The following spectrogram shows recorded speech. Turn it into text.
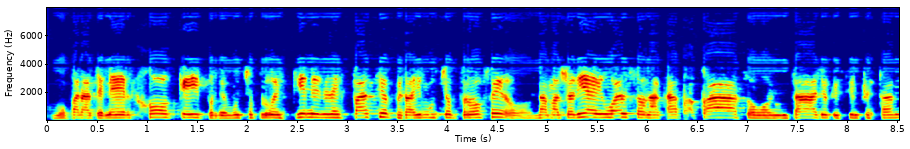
como para tener hockey, porque muchos clubes tienen el espacio, pero hay muchos profe, o la mayoría igual son acá papás o voluntarios que siempre están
